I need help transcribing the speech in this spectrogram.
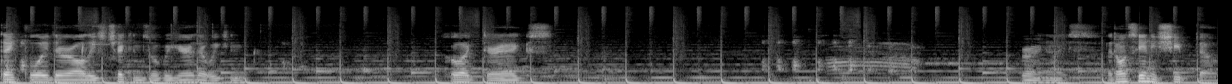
Thankfully there are all these chickens over here that we can collect their eggs. Very nice. I don't see any sheep though.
